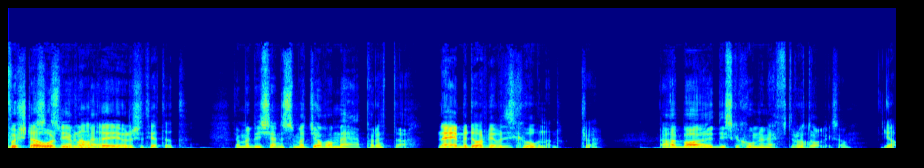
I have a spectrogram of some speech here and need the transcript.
Första året vid gymna- med. eh, universitetet. Ja, men det kändes som att jag var med på detta. Nej, men du har varit med på diskussionen, tror jag. Ja, bara diskussionen efteråt Ja. då liksom. Ja.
